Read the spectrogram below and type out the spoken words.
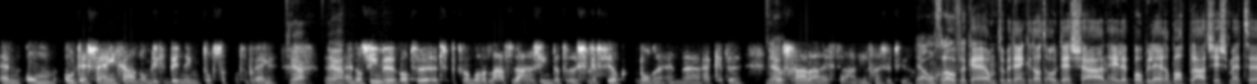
en om Odessa heen gaan om die verbinding tot stand te brengen. Ja, eh, ja. en dan zien we wat we het patroon wat we de laatste dagen zien, dat de Russen met veel kanonnen en uh, raketten veel schade aanrichten aan infrastructuur. Ja, ongelooflijk hè, om te bedenken dat Odessa een hele populaire badplaats is met uh,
